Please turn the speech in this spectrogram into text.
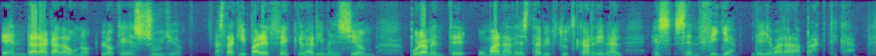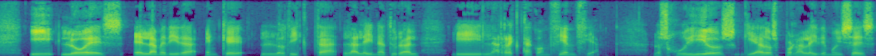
en dar a cada uno lo que es suyo. Hasta aquí parece que la dimensión puramente humana de esta virtud cardinal es sencilla de llevar a la práctica. Y lo es en la medida en que lo dicta la ley natural y la recta conciencia. Los judíos, guiados por la ley de Moisés,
